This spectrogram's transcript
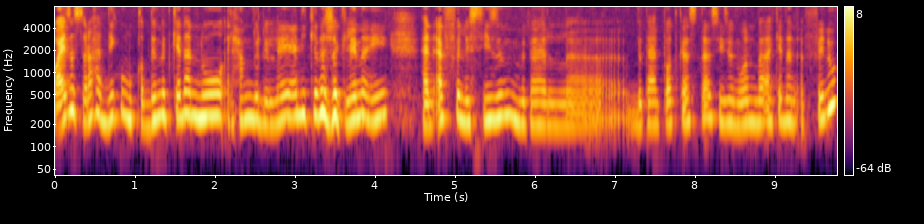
وعايزة الصراحة أديكم مقدمة كده إنه الحمد لله يعني كده شكلنا إيه هنقفل ال season بتاع بتاع البودكاست ده season 1 بقى كده نقفله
